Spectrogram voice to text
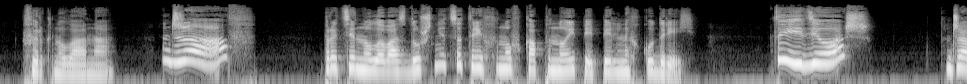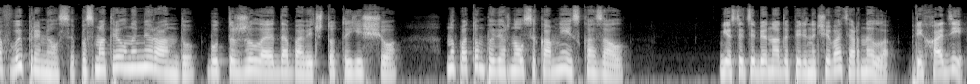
— фыркнула она. «Джав!» — протянула воздушница, тряхнув копной пепельных кудрей. «Ты идешь?» Джав выпрямился, посмотрел на Миранду, будто желая добавить что-то еще, но потом повернулся ко мне и сказал. «Если тебе надо переночевать, Арнелла, приходи.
